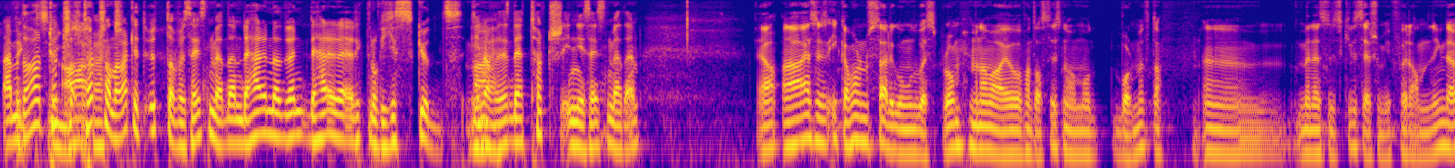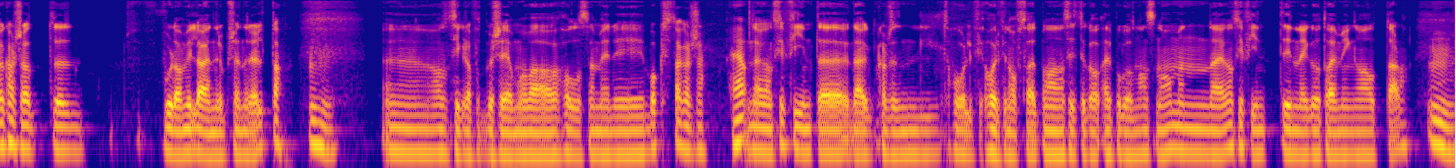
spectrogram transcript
Nei, men da har touchene touch, har vært litt utafor 16-meteren. Det her er, nødvendig- det her er riktignok ikke skudd, innenfor, det er touch inni 16-meteren. Ja, nei, jeg syns ikke han var noe særlig god mot West Brom, men han var jo fantastisk nå mot Bournemouth, da. Uh, men jeg syns ikke vi ser så mye forandring. Det er jo kanskje at uh, hvordan vi liner opp generelt, da. Mhm. uh, han sikkert har fått beskjed om å holde seg mer i boks, da, kanskje. Ja. Det er ganske fint. Det, det er kanskje en hårfin offside på, den siste, på goalen hans nå, men det er ganske fint innlegg og timing og alt der, da. Mm.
